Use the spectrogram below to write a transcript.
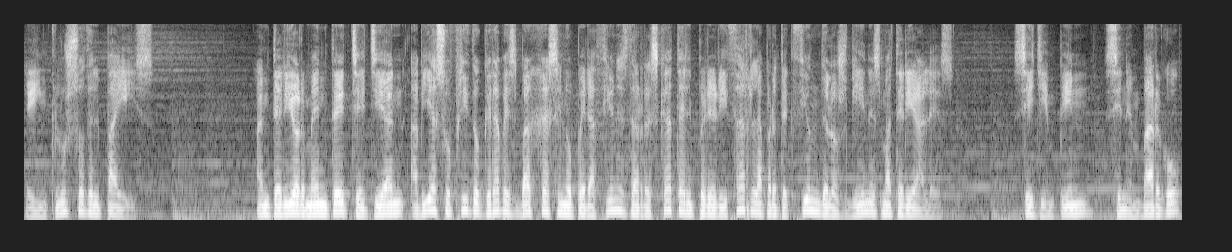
e incluso del país. Anteriormente, Zhejiang había sufrido graves bajas en operaciones de rescate al priorizar la protección de los bienes materiales. Xi Jinping, sin embargo,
